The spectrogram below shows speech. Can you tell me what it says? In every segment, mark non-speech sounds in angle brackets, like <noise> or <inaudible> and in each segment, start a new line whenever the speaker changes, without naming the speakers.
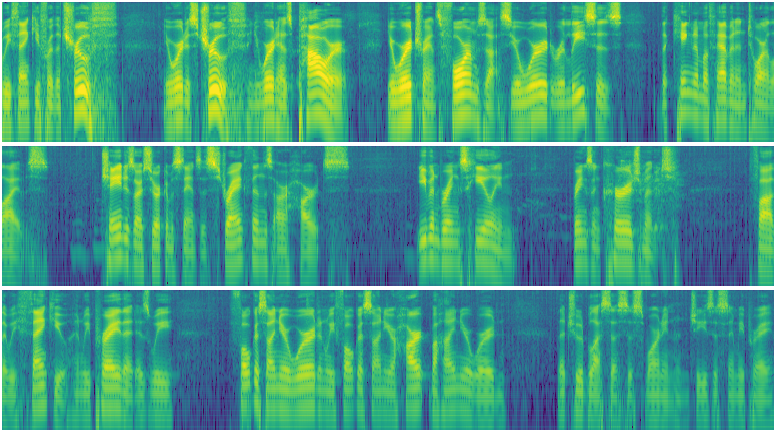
We thank you for the truth. Your word is truth, and your word has power. Your word transforms us. Your word releases the kingdom of heaven into our lives, changes our circumstances, strengthens our hearts, even brings healing, brings encouragement. Father, we thank you, and we pray that as we focus on your word and we focus on your heart behind your word, that you would bless us this morning. In Jesus' name we pray.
